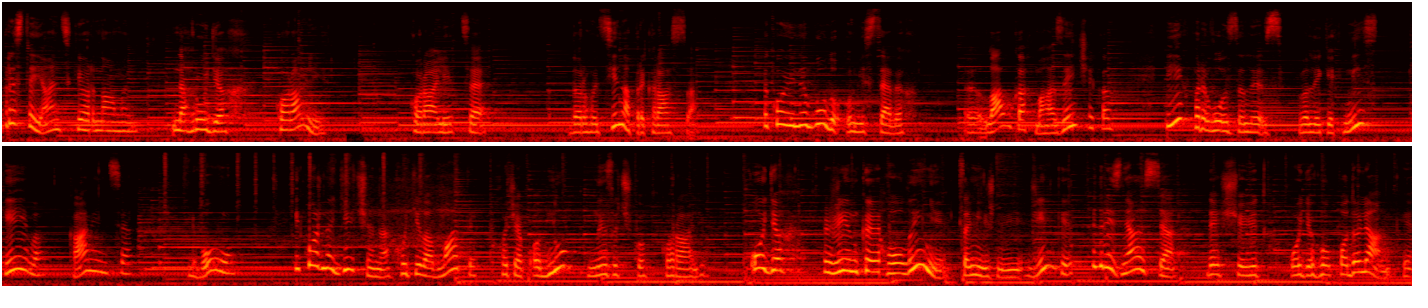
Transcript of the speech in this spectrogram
християнський орнамент. На грудях коралі. Коралі це дорогоцінна прикраса, якої не було у місцевих е, лавках, магазинчиках. Їх перевозили з великих міст Києва, Кам'янця, Львову. І кожна дівчина хотіла б мати хоча б одну низочку коралів. Одяг жінки Волині, заміжньої жінки, відрізнявся дещо від одягу подолянки.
